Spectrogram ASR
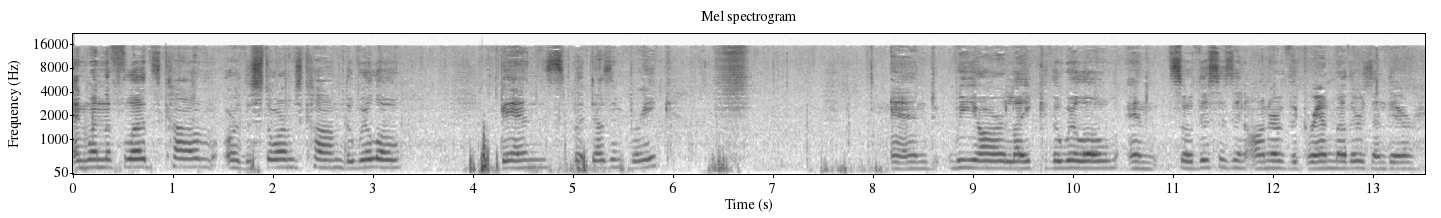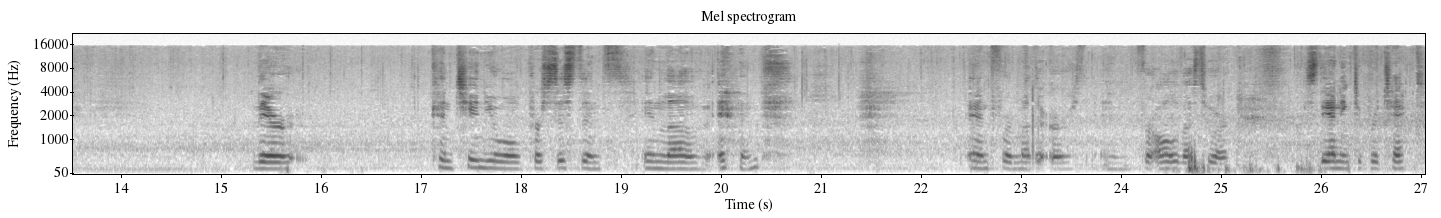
And when the floods come or the storms come the willow bends but doesn't break. And we are like the willow and so this is in honor of the grandmothers and their their continual persistence in love and and for Mother Earth and for all of us who are standing to protect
